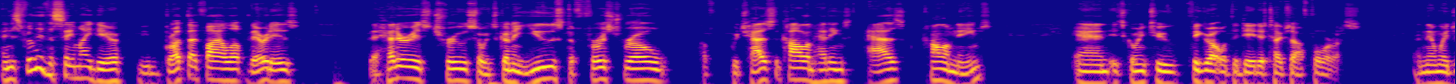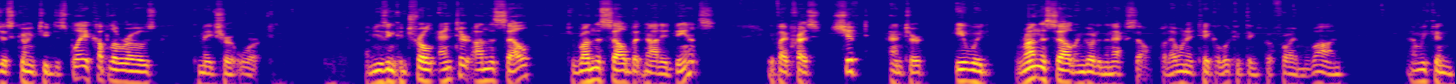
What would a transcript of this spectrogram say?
and it's really the same idea. We brought that file up. There it is. The header is true, so it's going to use the first row, of, which has the column headings, as column names. And it's going to figure out what the data types are for us. And then we're just going to display a couple of rows to make sure it worked. I'm using Control Enter on the cell to run the cell but not advance. If I press Shift Enter, it would run the cell and go to the next cell. But I want to take a look at things before I move on. And we can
